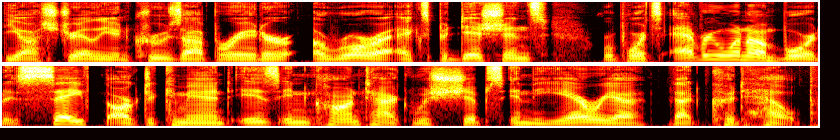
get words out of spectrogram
The Australian cruise operator Aurora Expeditions reports everyone on board is safe. The Arctic Command is in contact with ships in the area that could help.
